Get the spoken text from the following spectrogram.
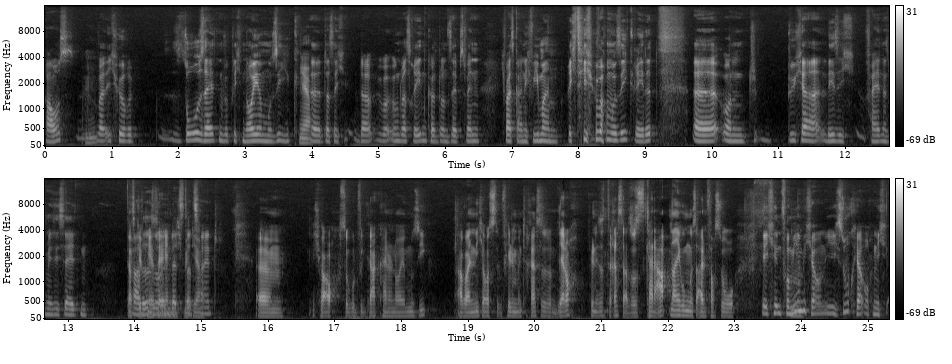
raus, Mhm. weil ich höre so selten wirklich neue Musik, Ja. äh, dass ich da über irgendwas reden könnte. Und selbst wenn, ich weiß gar nicht, wie man richtig über Musik redet. Äh, und Bücher lese ich verhältnismäßig selten. Das Gerade geht mir so sehr in letzter mit dir. Zeit. Ähm, ich höre auch so gut wie gar keine neue Musik. Aber nicht aus fehlendem Interesse. sondern- Ja doch, fehlendes Interesse. Also es ist keine Abneigung, es ist einfach so. Ja, ich informiere Hm. mich ja auch nicht. Ich suche ja auch nicht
